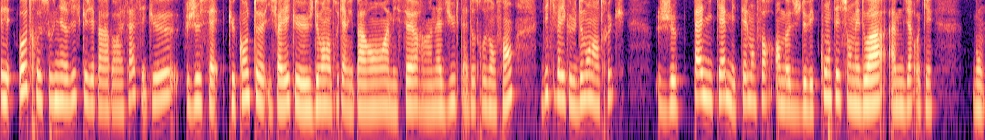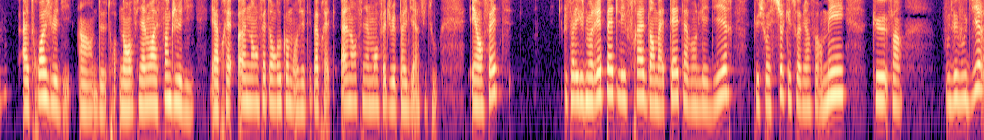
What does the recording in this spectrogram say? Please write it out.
Et autre souvenir vif que j'ai par rapport à ça, c'est que je sais que quand euh, il fallait que je demande un truc à mes parents, à mes sœurs, à un adulte, à d'autres enfants, dès qu'il fallait que je demande un truc, je paniquais, mais tellement fort, en mode je devais compter sur mes doigts à me dire, ok, bon, à 3 je le dis, 1, 2, 3, non, finalement à 5 je le dis, et après, oh non, en fait on recommence, j'étais pas prête, ah non, finalement en fait je vais pas le dire du tout. Et en fait, il fallait que je me répète les phrases dans ma tête avant de les dire, que je sois sûre qu'elles soient bien formées, que, enfin, vous devez vous dire,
